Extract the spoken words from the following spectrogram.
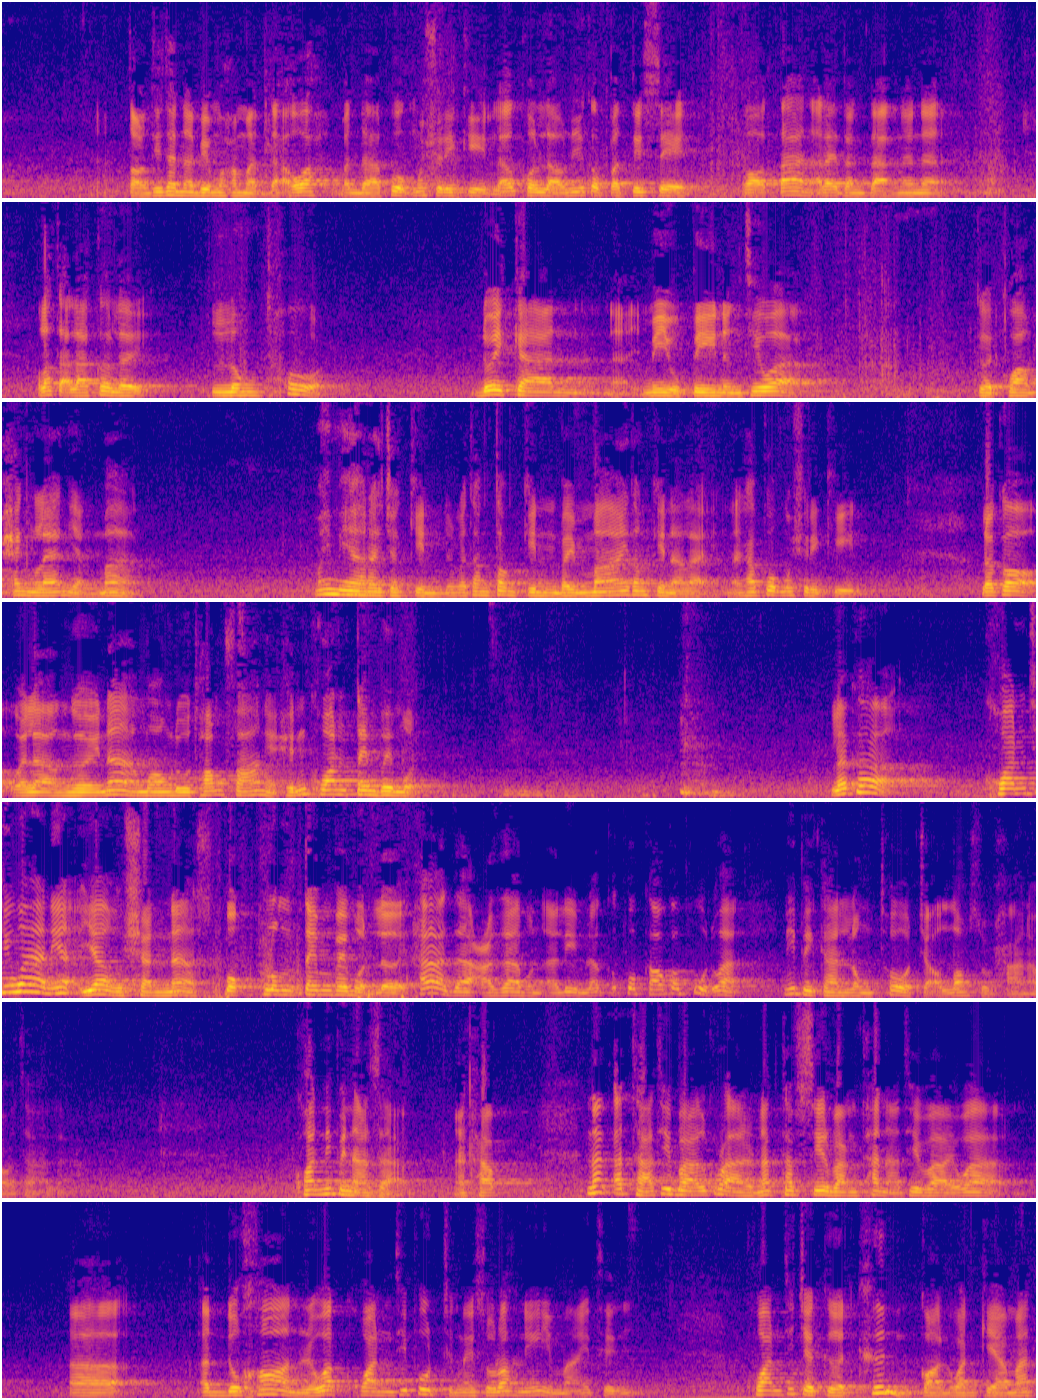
ตอนที่ท่านนบีมุฮัมมัดด่าวะบรรดาพวกมุชริกีแล้วคนเหล่านี้ก็ปฏิเสธต่อต้านอะไรต่าง ๆนั่นนะอัลลอฮฺตะลาก็เลยลงโทษ ด้วยการมีอยู่ปีหนึ่งที่ว่าเกิดความแห้งแล้งอย่างมาก ไม่มีอะไรจะกินจนกระทั่งต้องกินใบไม้ต้องกินอะไรนะครับ พวกมุชริกีนแล้วก็เวลาเงยหน้ามองดูท้องฟ้าเนี่ยเห็นควันเต็มไปหมด แล้วก็ ควันที่ว่านี้ยาชันนาสปกคลุมเต็มไปหมดเลยฮาดาอาซาบุนอาลีมแล้วพวกเขาก็พูดว่า นี่เป็นการลงโทษจากอัลลอฮ์ سبحانه และ تعالى ควันนี้เป็นอาซาบนะครับ นักอธิบายอัลกุรอานนักทัฟซีรบางท่านอธิบายว่าอัดดุคอนหรือว่าควันที่พูดถึงในสุรานี้หมายถึง ควันที่จะเกิดขึ้นก่อนวันเกียรติ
